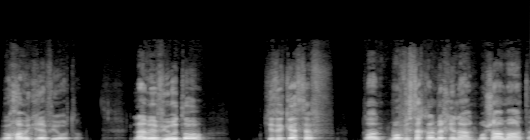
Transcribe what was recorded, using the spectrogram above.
בכל מקרה הביאו אותו. למה הביאו אותו? כי זה כסף. אתה מביא שחקן מכינה, כמו שאמרת.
